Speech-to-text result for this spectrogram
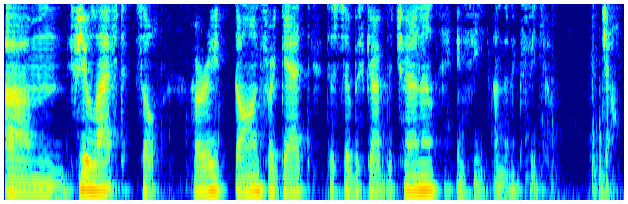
um, few left so hurry don't forget to subscribe the channel and see you on the next video. Ciao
